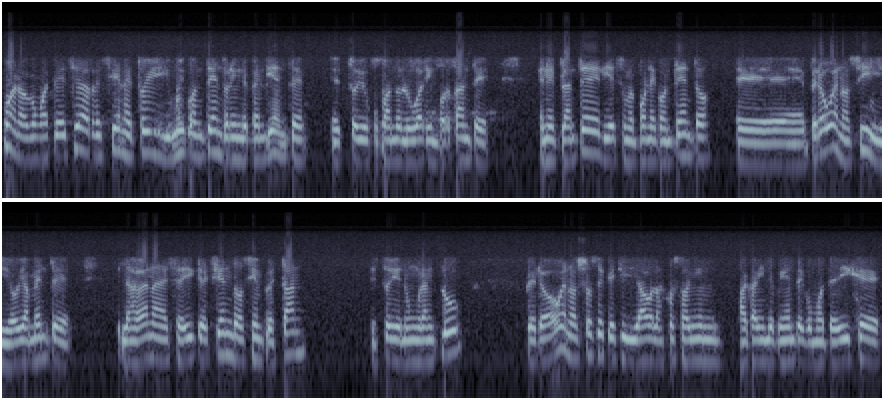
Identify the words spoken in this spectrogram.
Bueno, como te decía recién, estoy muy contento en Independiente, estoy ocupando un lugar importante en el plantel y eso me pone contento. Eh, pero bueno, sí, obviamente las ganas de seguir creciendo siempre están, estoy en un gran club, pero bueno, yo sé que si hago las cosas bien acá en Independiente, como te dije,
